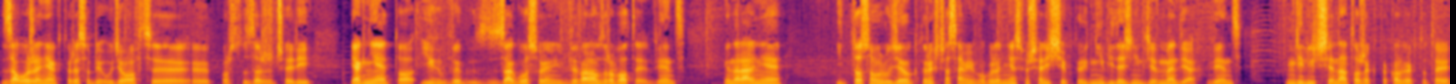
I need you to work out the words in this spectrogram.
założenia, które sobie udziałowcy y, po prostu zażyczyli. Jak nie, to ich wy- zagłosują i wywalą z roboty, więc generalnie i to są ludzie, o których czasami w ogóle nie słyszeliście, których nie widać nigdzie w mediach, więc nie liczcie na to, że ktokolwiek tutaj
